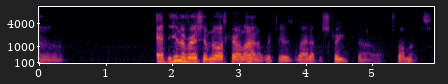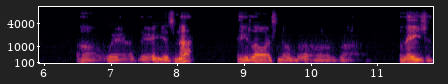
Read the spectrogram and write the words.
uh, at the University of North Carolina, which is right up the street uh, from us, where there is not a large number of, uh, of Asian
